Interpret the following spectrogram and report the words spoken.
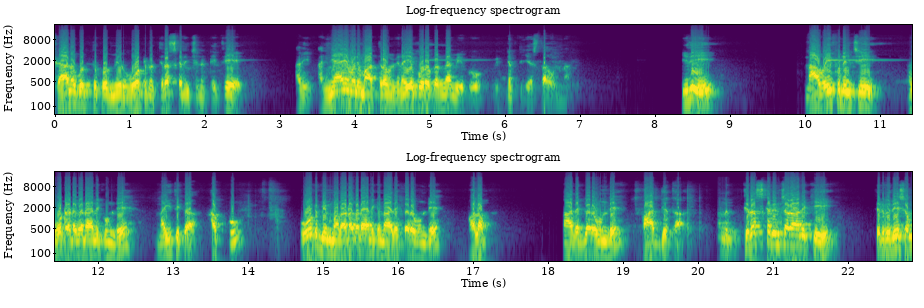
ఫ్యాను గుర్తుకు మీరు ఓటును తిరస్కరించినట్టయితే అది అన్యాయమని మాత్రం వినయపూర్వకంగా మీకు విజ్ఞప్తి చేస్తా ఉన్నా. ఇది నా వైపు నుంచి ఓటు అడగడానికి ఉండే నైతిక హక్కు ఓటు మిమ్మల్ని అడగడానికి నా దగ్గర ఉండే బలం నా దగ్గర ఉండే బాధ్యత. నన్ను తిరస్కరించడానికి తెలుగుదేశం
